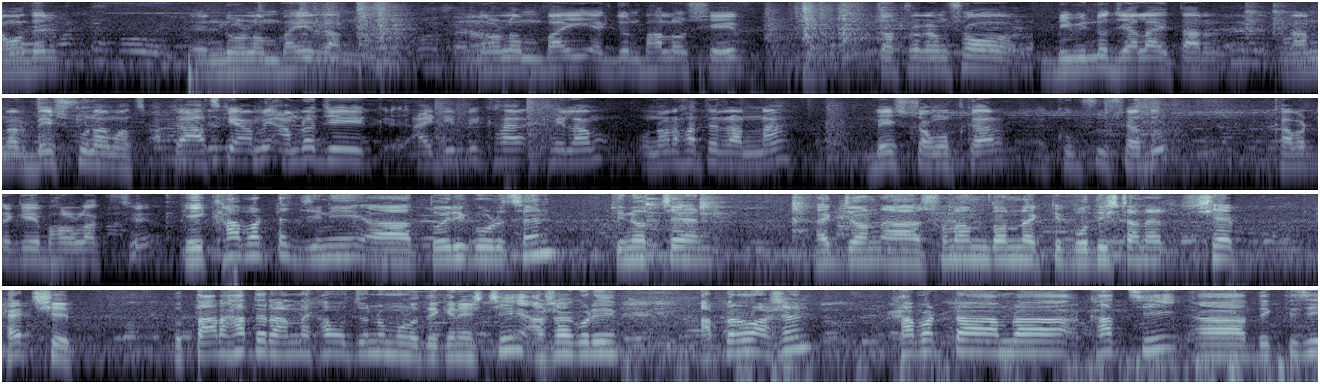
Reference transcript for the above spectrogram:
আমাদের নুরলম ভাইয়ের রান্না। নুরলম ভাই একজন ভালো শেফ চট্টগ্রাম সহ বিভিন্ন জেলায় তার রান্নার বেশ সুনাম আছে। তো আজকে আমি আমরা যে আইটেমটি খেলাম ওনার হাতের রান্না বেশ চমৎকার খুব সুস্বাদু। খাবারটা খেয়ে ভালো লাগছে। এই খাবারটা যিনি তৈরি করেছেন তিনি হচ্ছেন একজন সুনামধন্য একটি প্রতিষ্ঠানের শেফ হেড শেফ তো তার হাতে রান্না খাওয়ার জন্য মূলত এখানে এসেছি। আশা করি আপনারাও আসেন। খাবারটা আমরা খাচ্ছি দেখতেছি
